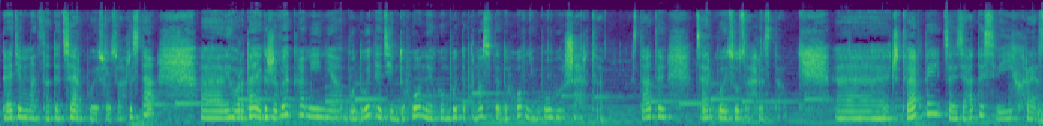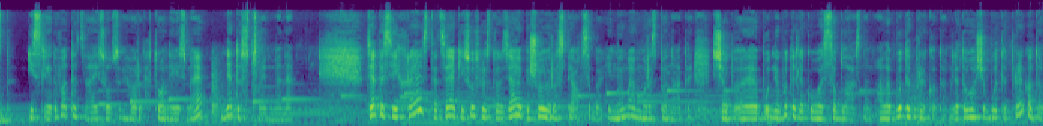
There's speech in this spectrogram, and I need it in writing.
Третій момент стати церквою Ісуса Христа. Е, Він говорить, як живе каміння, будуйте дім духовний, якому будете приносити духовні Богу жертви, стати церквою Ісуса Христа. Е, Четвертий це взяти свій хрест і слідувати за Ісусом. Говорить, хто не візьме, не достоїн мене. Взяти свій хрест це як Ісус Христос взяв і пішов і розп'яв себе. І ми маємо розпинати, щоб е, не бути для когось соблазном, але бути прикладом. Для того, щоб бути прикладом,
